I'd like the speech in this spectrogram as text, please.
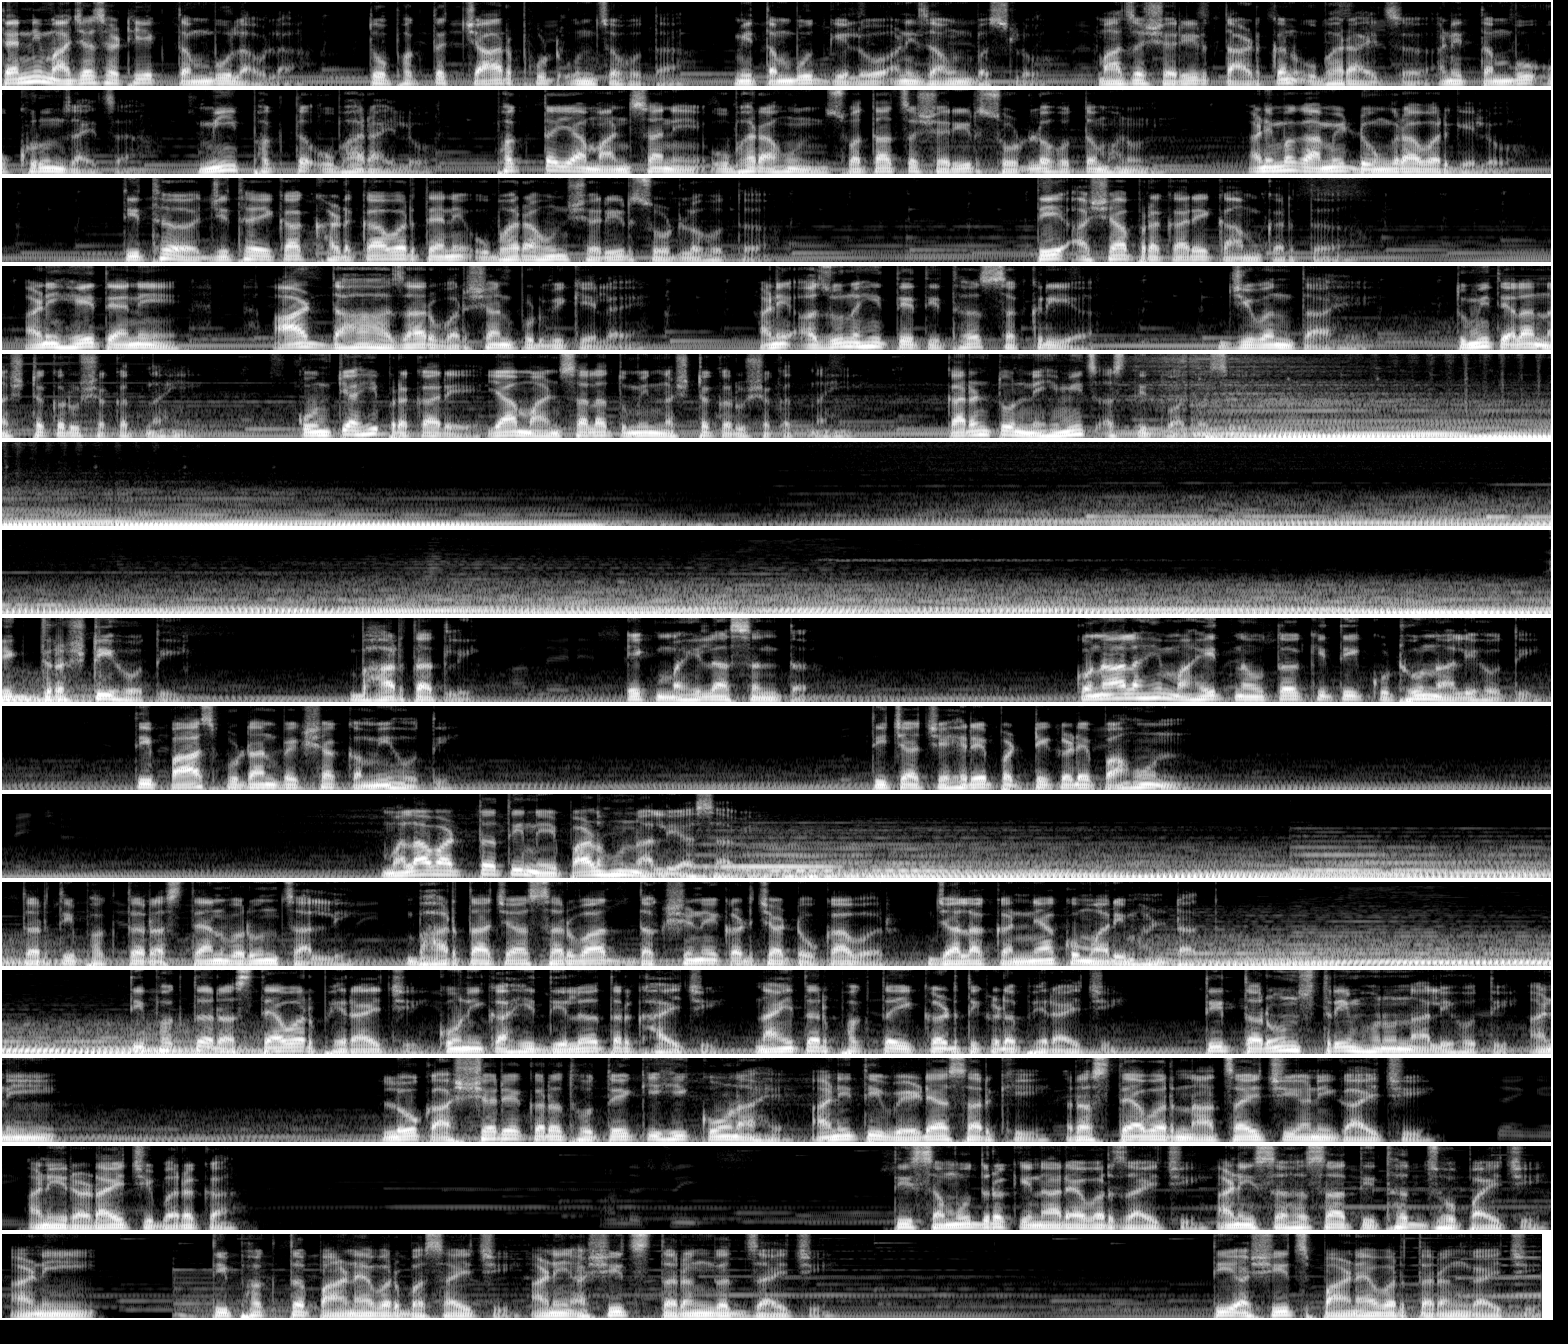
त्यांनी माझ्यासाठी एक तंबू लावला. तो फक्त चार फूट उंच होता. मी तंबूत गेलो आणि जाऊन बसलो. माझं शरीर ताडकन उभं राहायचं आणि तंबू उखरून जायचा. मी फक्त उभा राहिलो. फक्त या माणसाने उभं राहून स्वतःचं शरीर सोडलं होतं म्हणून. आणि मग आम्ही डोंगरावर गेलो. तिथं जिथं एका खडकावर त्याने उभं राहून शरीर सोडलं होतं. ते अशा प्रकारे काम करतं. आणि हे त्याने आठ दहा हजार वर्षांपूर्वी केलंय. आणि अजूनही ते तिथं सक्रिय जिवंत आहे. तुम्ही त्याला नष्ट करू शकत नाही. कोणत्याही प्रकारे या माणसाला तुम्ही नष्ट करू शकत नाही कारण तो नेहमीच अस्तित्वात असेल. एक दृष्टी होती. भारतातली एक महिला संत. कोणालाही माहीत नव्हतं की ती कुठून आली होती. ती पाच फुटांपेक्षा कमी होती. तिच्या चेहरेपट्टीकडे पाहून मला वाटतं ती नेपाळहून आली असावी. तर ती फक्त रस्त्यांवरून चालली भारताच्या सर्वात दक्षिणेकडच्या टोकावर ज्याला कन्याकुमारी म्हणतात. ती फक्त रस्त्यावर फिरायची कोणी काही दिलं तर खायची नाहीतर फक्त इकड तिकडं फिरायची. ती तरुण स्त्री म्हणून आली होती आणि लोक आश्चर्य करत होते की ही कोण आहे आणि ती वेड्यासारखी रस्त्यावर नाचायची आणि गायची आणि रडायची बरं का? ती समुद्र किनाऱ्यावर जायची आणि सहसा तिथंच झोपायची आणि ती फक्त पाण्यावर बसायची आणि अशीच तरंगत जायची. ती अशीच पाण्यावर तरंगायची.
